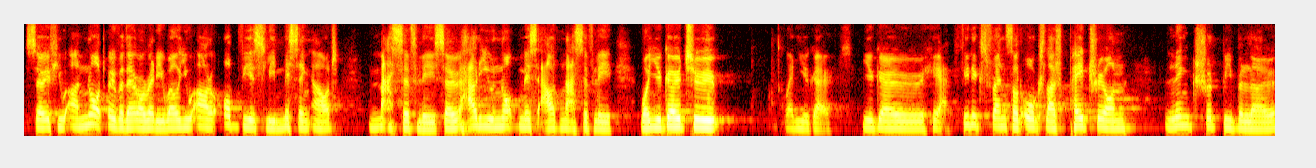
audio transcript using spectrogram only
So if you are not over there already, well, you are obviously missing out massively. So how do you not miss out massively? Well, you go to when you go. You go here, felixfriends.org slash Patreon. Link should be below.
